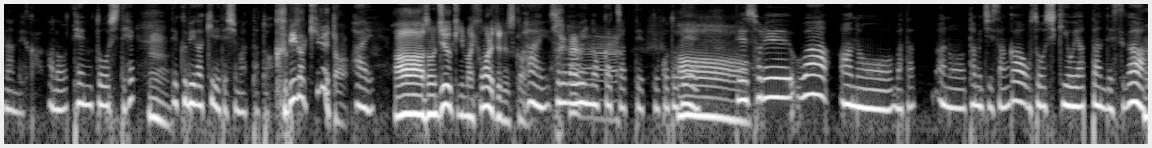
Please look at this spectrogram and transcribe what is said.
なんですか？あの転倒して、うん、で首が切れてしまったと。首が切れた？はい。ああその重機に巻き込まれてですか？はい。それが上に乗っかっちゃってっていうことで。でそれはあのまたあの田淵さんがお葬式をやったんですが、うん、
